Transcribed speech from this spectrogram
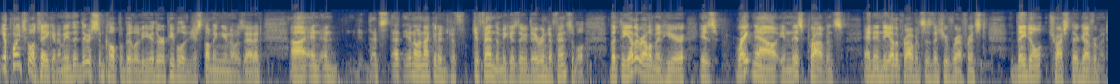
your point's well taken. I mean, there's some culpability here. There are people that are just thumbing their nose at it, uh, and and that's that. You know, I'm not going to def- defend them because they're they're indefensible. But the other element here is right now in this province and in the other provinces that you've referenced, they don't trust their government.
